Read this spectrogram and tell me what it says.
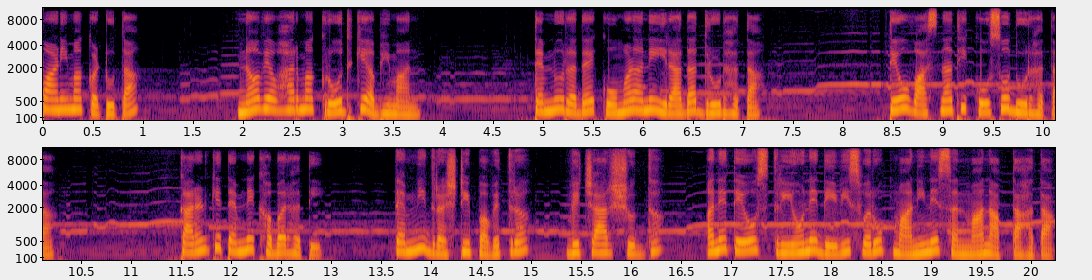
વાણીમાં કટુતા, ન વ્યવહારમાં ક્રોધ કે અભિમાન. તેમનું હૃદય કોમળ અને ઈરાદા દૃઢ હતા. તેઓ વાસનાથી કોસો દૂર હતા. કારણ કે તેમને ખબર હતી. તેમની દ્રષ્ટિ પવિત્ર, વિચાર શુદ્ધ અને તેઓ સ્ત્રીઓને દેવી સ્વરૂપ માનીને સન્માન આપતા હતા.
